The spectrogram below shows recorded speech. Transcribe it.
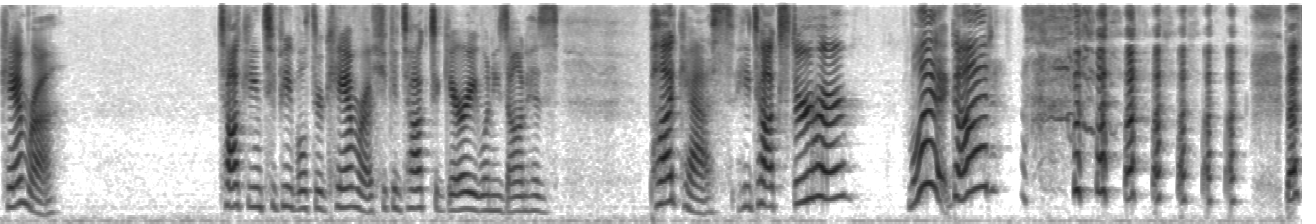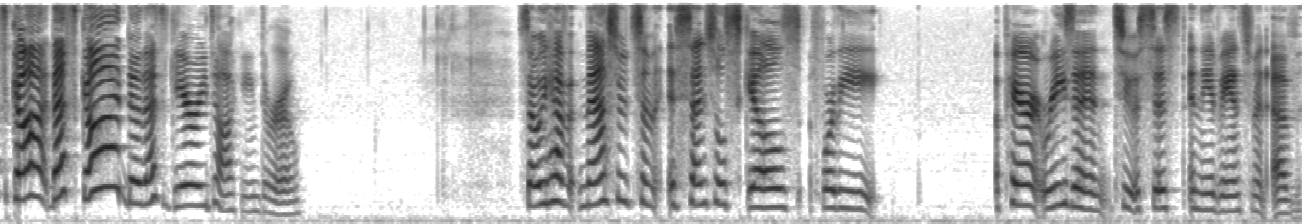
camera. talking to people through camera. She can talk to Gary when he's on his podcast. He talks through her. What, God? that's God. That's God. No, that's Gary talking through. So we have mastered some essential skills for the apparent reason to assist in the advancement of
